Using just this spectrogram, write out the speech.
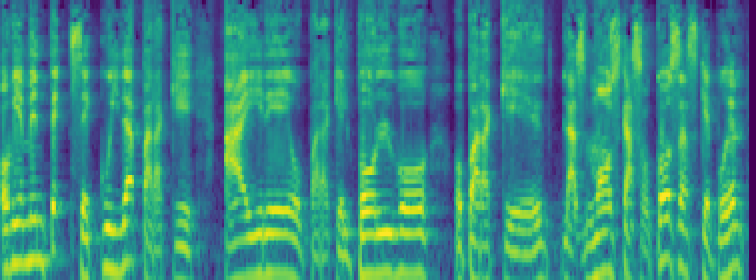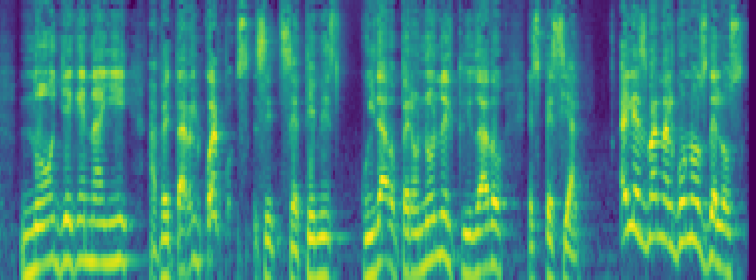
Obviamente se cuida para que aire o para que el polvo o para que las moscas o cosas que puedan no lleguen ahí a afectar el cuerpo. Se, se tiene cuidado, pero no en el cuidado especial. Ahí les van algunos de los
